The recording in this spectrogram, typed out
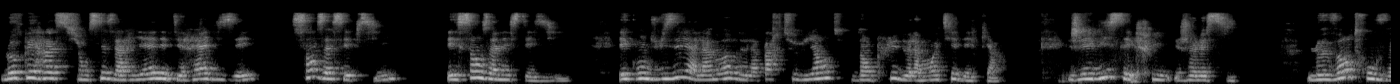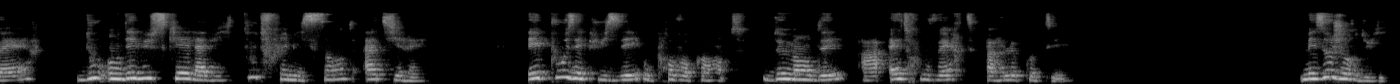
l'opération césarienne était réalisée sans asepsie et sans anesthésie et conduisait à la mort de la parturiente dans plus de la moitié des cas. Gélis écrit, je le cite, « Le ventre ouvert, d'où on débusquait la vie toute frémissante, attirait. Épouse épuisée ou provocante, demandait à être ouverte par le côté. Mais aujourd'hui,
